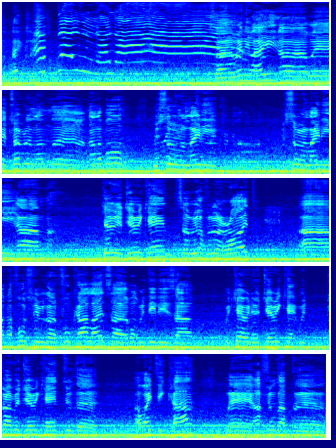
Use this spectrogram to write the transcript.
The back clip. So anyway, uh, we're travelling along the Nullarbor. We saw a lady saw a lady um, carrying a jerry can, so we offered her a ride. Um, unfortunately, we got a full carload, so what we did is uh, we carried her jerry can, we drove her jerry can to the awaiting car where I filled up the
